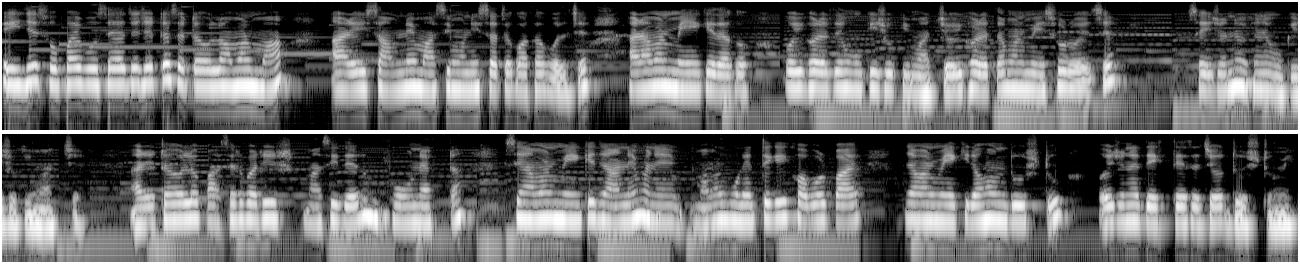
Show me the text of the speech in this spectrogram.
এই যে সোফায় বসে আছে যেটা, সেটা হলো আমার মা। আর এই সামনে মাসিমণির সাথে কথা বলছে। আর আমার মেয়েকে দেখো, ওই ঘরেতে উঁকি ঝুঁকি মারছে। ওই ঘরেতে আমার মেসো রয়েছে, সেই জন্য ওইখানে উঁকি ঝুঁকি মারছে। আর এটা হলো পাশের বাড়ির মাসিদের বোন একটা। সে আমার মেয়েকে জানে মানে আমার বোনের থেকেই খবর পায় যে আমার মেয়ে কীরকম দুষ্টু। ওই জন্য দেখতে এসেছে ওর দুষ্টুমি।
